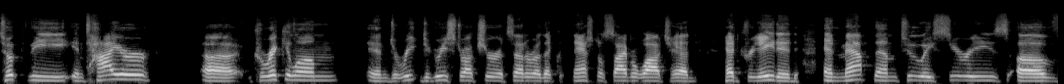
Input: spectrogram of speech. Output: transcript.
took the entire curriculum and degree, degree structure, et cetera, that National CyberWatch had, had created and mapped them to a series of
